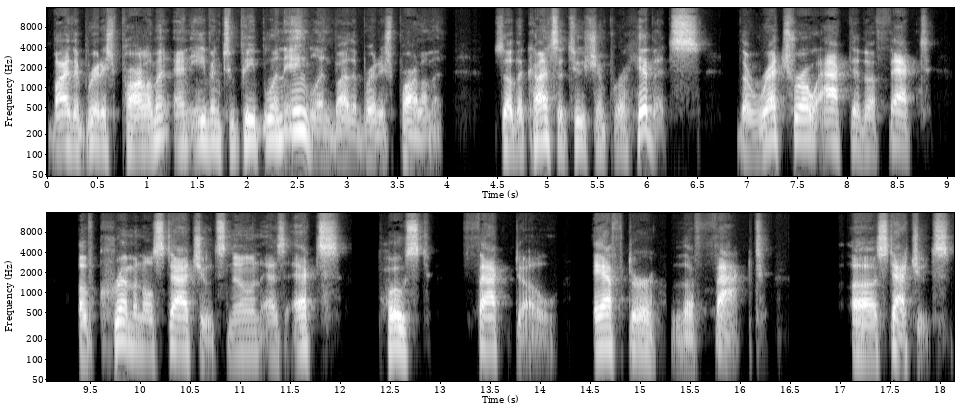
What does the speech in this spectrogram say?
by the British Parliament and even to people in England by the British Parliament. So the Constitution prohibits the retroactive effect of criminal statutes known as ex post facto, after the fact uh, statutes.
